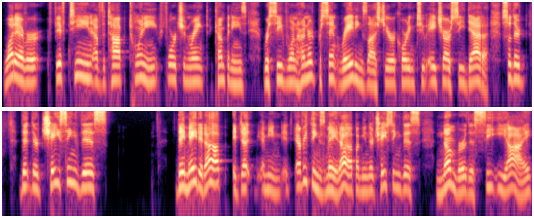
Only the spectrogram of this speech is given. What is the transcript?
whatever. 15 of the top 20 Fortune ranked companies received 100% ratings last year, according to HRC data. So they're, they're chasing this they made it up. It does. I mean, it, everything's made up. I mean, they're chasing this number, this CEI,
